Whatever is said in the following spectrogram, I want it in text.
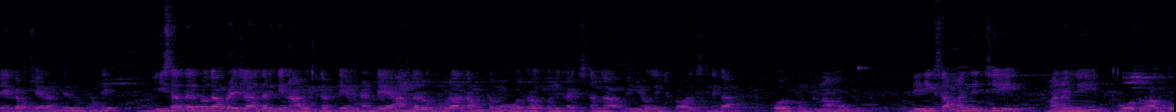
టేకప్ చేయడం జరుగుతుంది. ఈ సందర్భంగా ప్రజలందరికీ నా విజ్ఞప్తి ఏమిటంటే అందరూ కూడా తమ తమ ఓటు హక్కుని ఖచ్చితంగా వినియోగించుకోవాల్సిందిగా కోరుకుంటున్నాము. దీనికి సంబంధించి మనని ఓటు హక్కు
